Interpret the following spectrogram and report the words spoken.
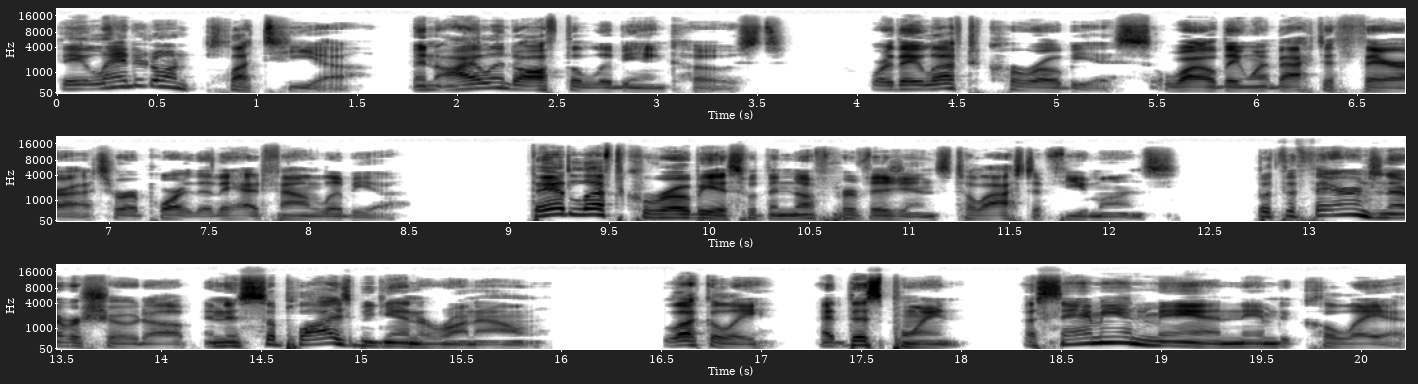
They landed on Plataea, an island off the Libyan coast, where they left Charobius while they went back to Thera to report that they had found Libya. They had left Charobius with enough provisions to last a few months, but the Therans never showed up and his supplies began to run out. Luckily, at this point, a Samian man named Calais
